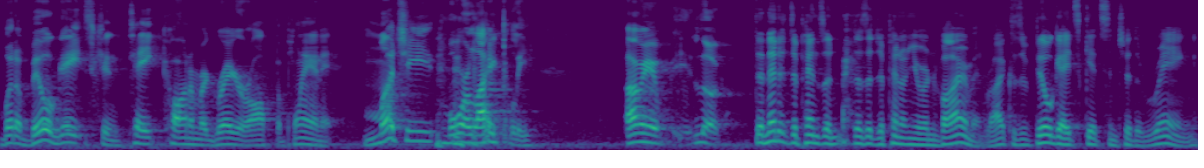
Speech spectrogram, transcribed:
but a Bill Gates can take Conor McGregor off the planet much e- more likely. I mean, look, Then, then it depends on. Does it depend on your environment, right? Because if Bill Gates gets into the ring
